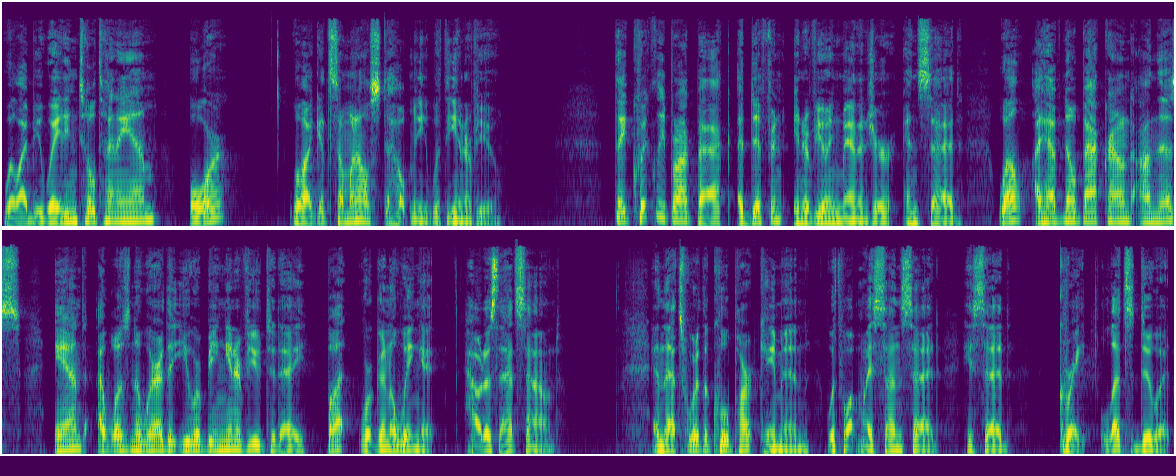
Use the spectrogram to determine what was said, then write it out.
will I be waiting till 10 a.m. or will I get someone else to help me with the interview? They quickly brought back a different interviewing manager and said, Well, I have no background on this, and I wasn't aware that you were being interviewed today, but we're going to wing it. How does that sound? And that's where the cool part came in with what my son said. He said, Great, let's do it.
